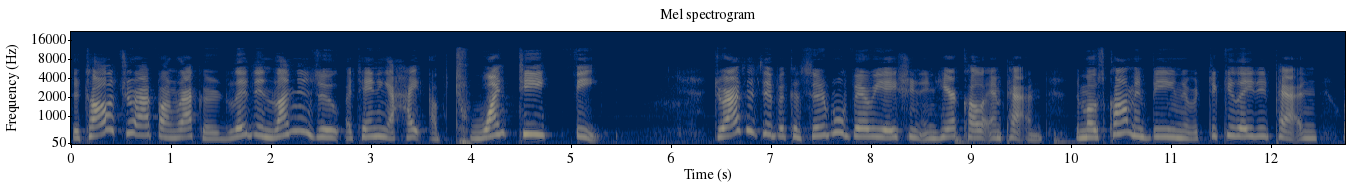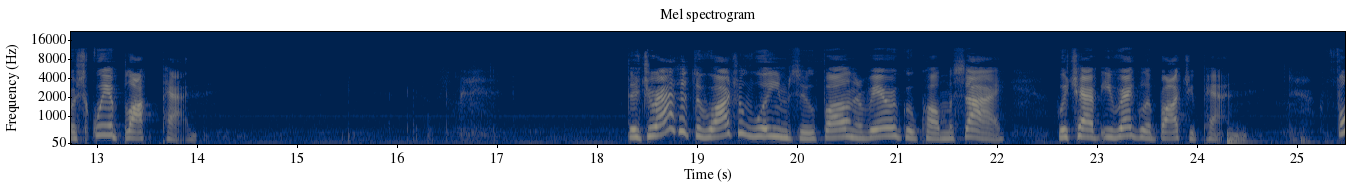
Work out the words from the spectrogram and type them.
The tallest giraffe on record lived in London Zoo, attaining a height of 20 feet. Giraffes exhibit considerable variation in hair color and pattern, the most common being the reticulated pattern or square block pattern. The giraffes at the Roger Williams Zoo fall in a rarer group called Maasai, which have irregular body pattern. Full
